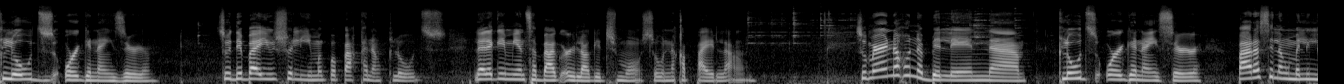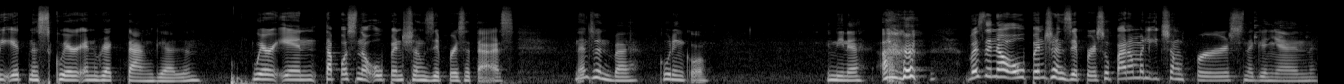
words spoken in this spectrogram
clothes organizer. So 'di ba usually magpapack ka ng clothes. Lalagay mo yan sa bag or luggage mo. So nakapile lang. So meron ako nabili na clothes organizer para silang maliliit na square and rectangle wherein tapos na open siyang zipper sa taas. Nandyan ba? Kunin ko. Hindi na. Basta na-open siyang zipper. So parang maliit siyang purse na ganyan.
